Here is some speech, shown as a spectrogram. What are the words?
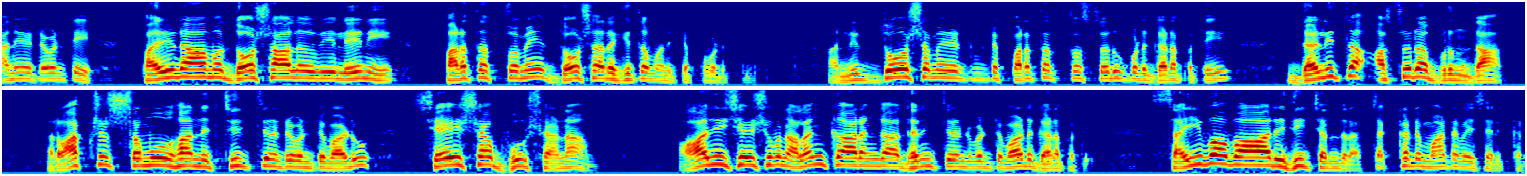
అనేటువంటి పరిణామ దోషాలు లేని పరతత్వమే దోషరహితం అని చెప్పబడుతుంది. ఆ నిర్దోషమైనటువంటి పరతత్వ స్వరూపుడు గణపతి దళిత అసుర బృంద రాక్షస సమూహాన్ని చీల్చినటువంటి వాడు శేషభూషణ. ఆదిశేషువుని అలంకారంగా ధరించినటువంటి వాడు గణపతి. శైవవారిధి చంద్ర చక్కటి మాట వేశారు ఇక్కడ.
